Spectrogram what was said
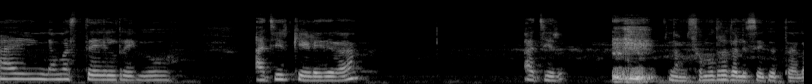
ಹಾಯ್, ನಮಸ್ತೆ ಎಲ್ರಿಗೂ. ಅಜೀರ್ ಕೇಳಿದ್ದೀರಾ? ಅಜೀರ್, ನಮ್ಮ ಸಮುದ್ರದಲ್ಲಿ ಸಿಗುತ್ತಲ್ಲ,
